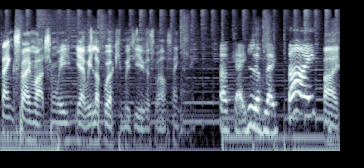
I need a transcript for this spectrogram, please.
thanks very much. And we, yeah, we love working with you as well. Thank you. Okay, lovely. Bye. Bye.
